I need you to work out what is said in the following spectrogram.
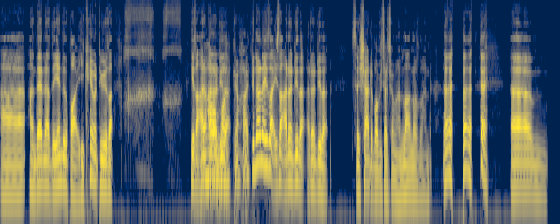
Uh, and then at the end of the party, he came up to me. He was like, "He's like, I, don't- I Oh don't do my that." God. You know, no, he's like, he's like, I don't do that. I don't do that. So shout out to Bobby Chacha, man. Love, man. um,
